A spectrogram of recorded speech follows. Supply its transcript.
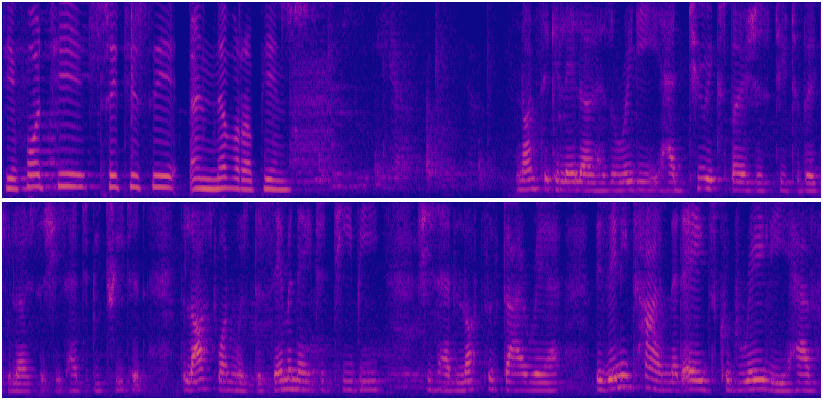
D4T, 3TC, and nevirapine. Nancy Kalelo has already had two exposures to tuberculosis. She's had to be treated. The last one was disseminated TB. She's had lots of diarrhea. There's any time that AIDS could really have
